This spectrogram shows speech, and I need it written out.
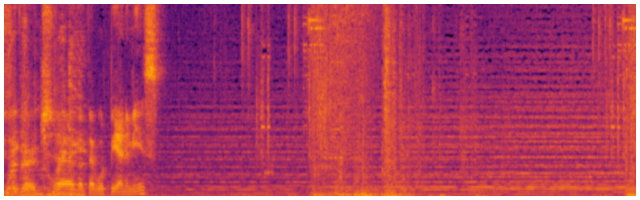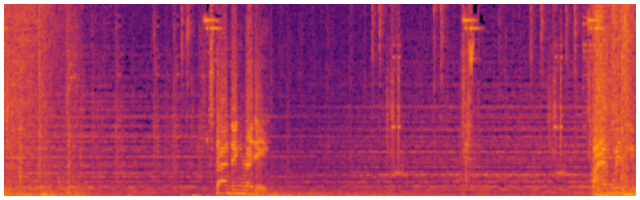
Figured uh, that there would be enemies. Standing ready. I am with you.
